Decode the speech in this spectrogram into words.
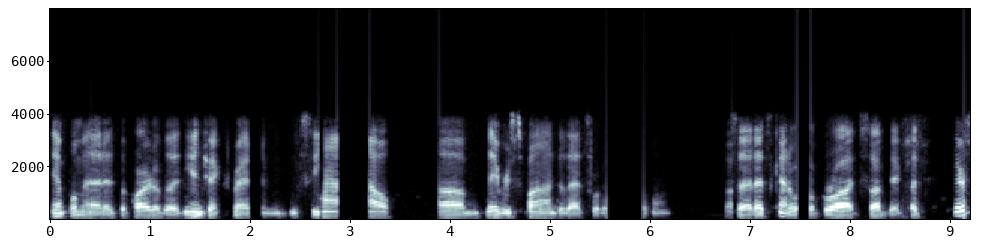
implement as a part of the, the inject strategy to see how um, they respond to that sort of thing. So that's kind of a broad subject, but there's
